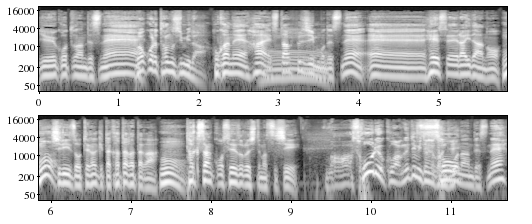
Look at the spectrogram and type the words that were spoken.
いうことなんですわねこれ楽しみだ。他ねはいスタッフ陣もですねえー平成ライダーのうん。シリーズを手掛けた方々がうん。たくさんこう勢ぞろいしてますし。わあ総力を上げてみたいな感じ？そうなんですね。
